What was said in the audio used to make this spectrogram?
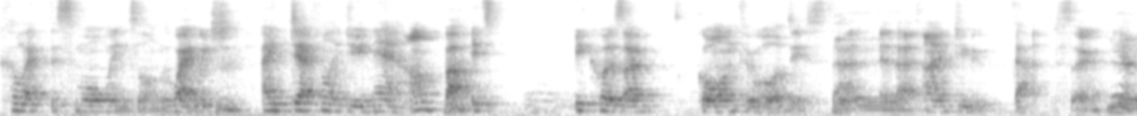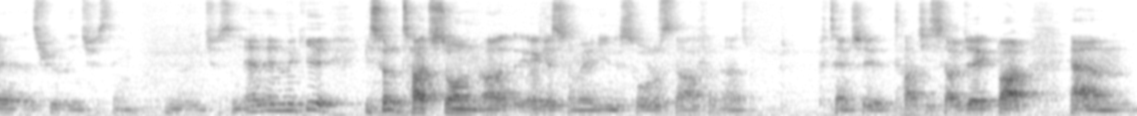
collect the small wins along the way, which Mm. I definitely do now. But it's because I've gone through all of this that Yeah, yeah, yeah. that I do that. So Yeah, that's really interesting. Really interesting. And, and look, you, you sort of touched on, uh, I guess, some eating disorder stuff, and that's potentially a touchy subject. But um,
